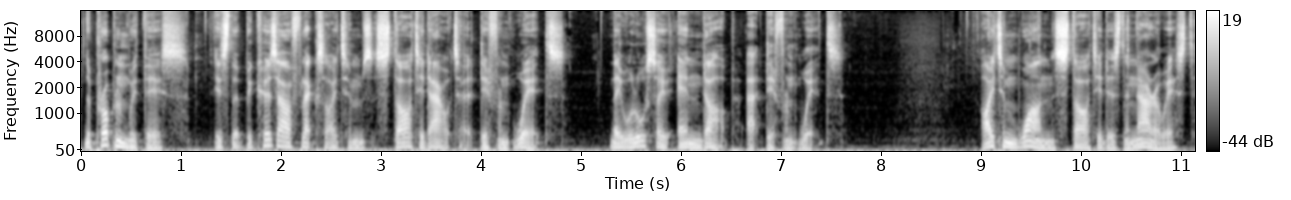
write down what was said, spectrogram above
The problem with this is that because our flex items started out at different widths, they will also end up at different widths. Item 1 started as the narrowest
